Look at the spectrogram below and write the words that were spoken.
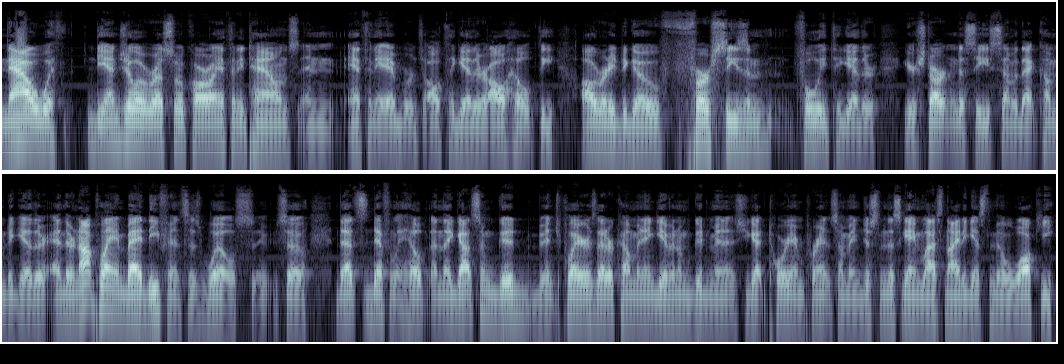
now with D'Angelo Russell, Karl-Anthony Towns, and Anthony Edwards all together, all healthy, all ready to go, first season fully together, you're starting to see some of that come together. And they're not playing bad defense as well, so, so that's definitely helped. And they got some good bench players that are coming in, giving them good minutes. You got Taurean Prince. I mean, just in this game last night against Milwaukee,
